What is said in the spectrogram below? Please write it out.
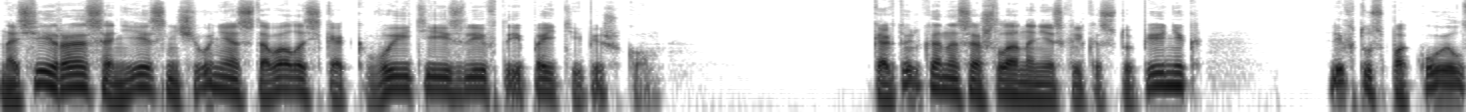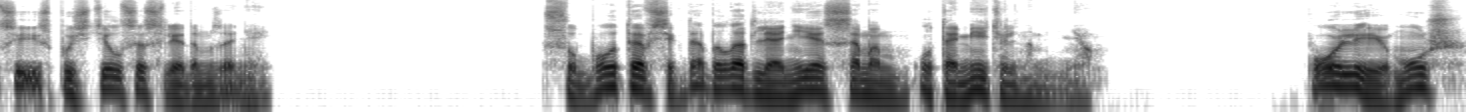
На сей раз Аньес ничего не оставалось, как выйти из лифта и пойти пешком. Как только она сошла на несколько ступенек, лифт успокоился и спустился следом за ней. Суббота всегда была для Аньес самым утомительным днем. Поль, ее муж,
